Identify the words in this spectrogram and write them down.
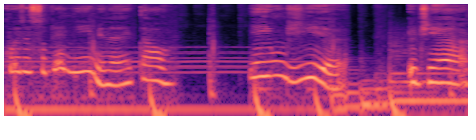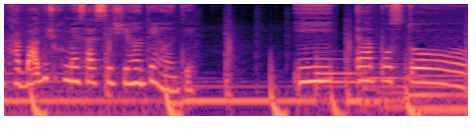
coisas sobre anime, né? E tal. E aí um dia eu tinha acabado de começar a assistir Hunter x Hunter. E ela postou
